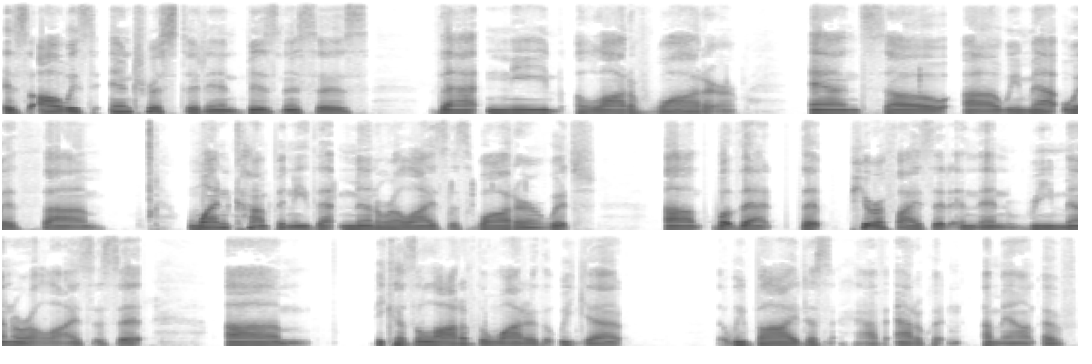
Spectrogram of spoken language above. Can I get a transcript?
is always interested in businesses that need a lot of water. And so uh, we met with um, one company that mineralizes water, which um, well that that purifies it and then remineralizes it, um, because a lot of the water that we get that we buy doesn't have adequate amount of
